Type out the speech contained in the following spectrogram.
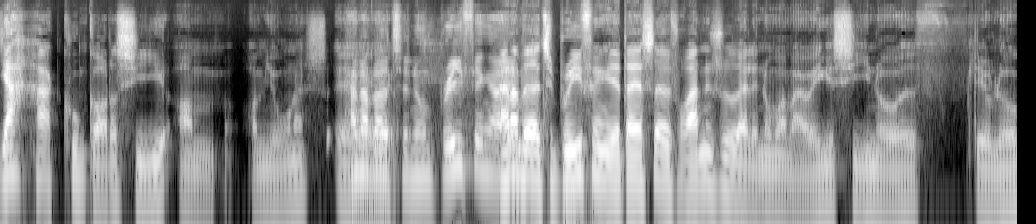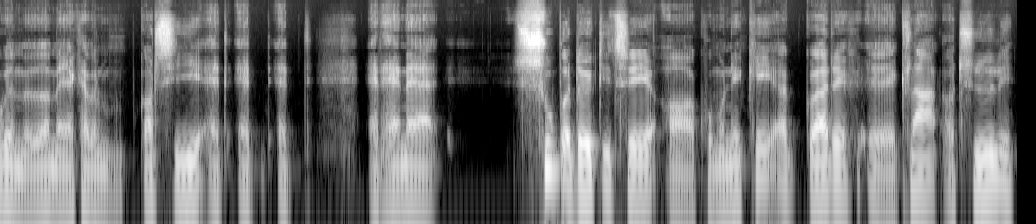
Jeg har kun godt at sige om, om Jonas. Han har været til nogle briefinger? Han har været til briefing. Da jeg sad i forretningsudvalget, nu må man jo ikke sige noget, det er jo lukkede møder, men jeg kan vel godt sige, at, at, at, at han er super dygtig til at kommunikere, gøre det øh, klart og tydeligt.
